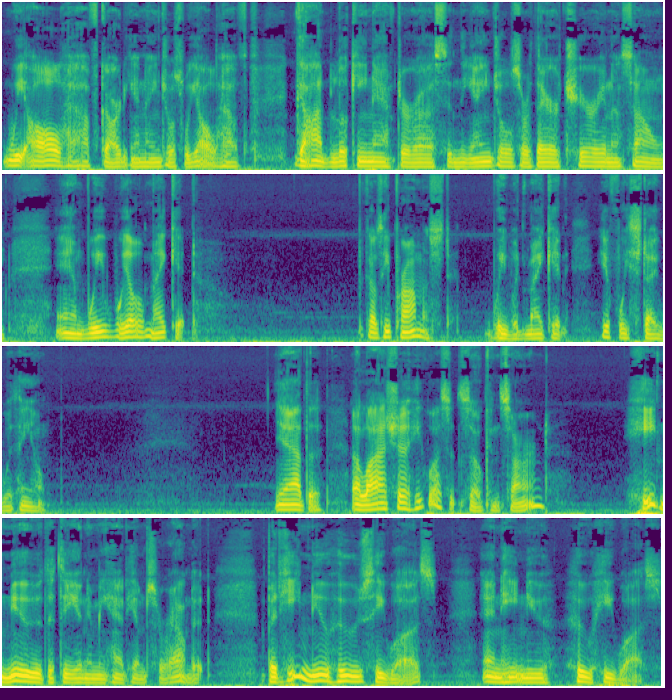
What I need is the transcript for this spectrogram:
We all have guardian angels. We all have God looking after us, and the angels are there cheering us on. And we will make it because He promised we would make it if we stay with him. Yeah, the Elisha, he wasn't so concerned. He knew that the enemy had him surrounded, but he knew whose he was, and he knew who he was.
